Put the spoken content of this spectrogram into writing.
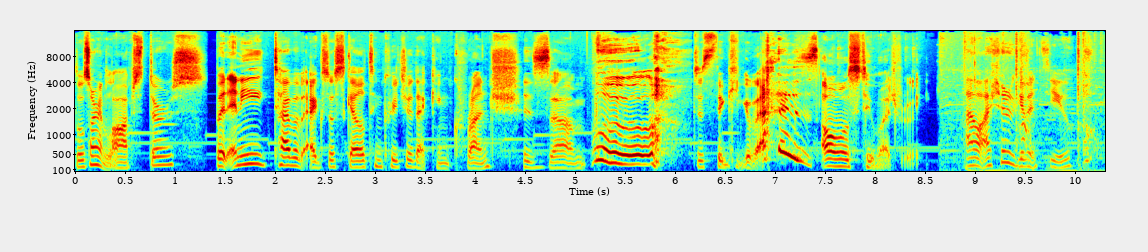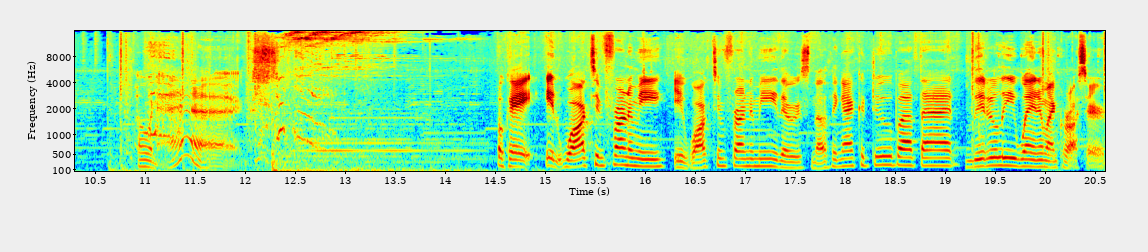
Those aren't lobsters, but any type of exoskeleton creature that can crunch is, um, just thinking about it is almost too much for me. Oh, I should have given it to you. Oh, an axe. Okay, it walked in front of me. It walked in front of me. There was nothing I could do about that. Literally went in my crosshair.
